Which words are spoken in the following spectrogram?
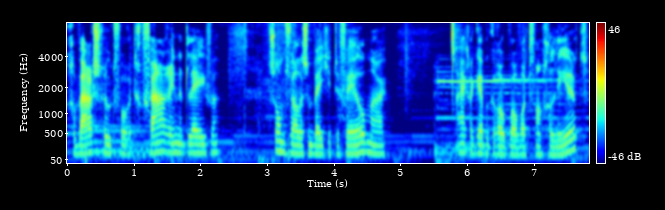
gewaarschuwd voor het gevaar in het leven. Soms wel eens een beetje te veel, maar eigenlijk heb ik er ook wel wat van geleerd.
